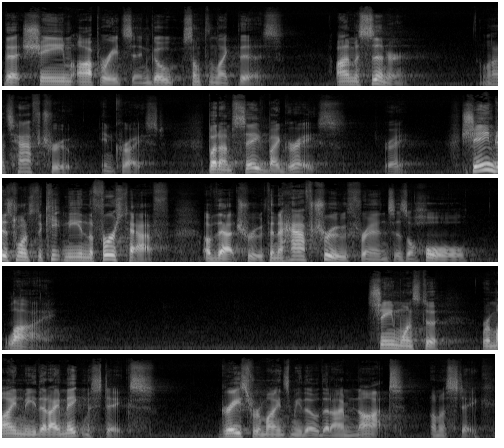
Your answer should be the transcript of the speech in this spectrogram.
that shame operates in go something like this I'm a sinner. Well, that's half true in Christ. But I'm saved by grace, right? Shame just wants to keep me in the first half of that truth. And a half truth, friends, is a whole lie. Shame wants to remind me that I make mistakes. Grace reminds me, though, that I'm not a mistake.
